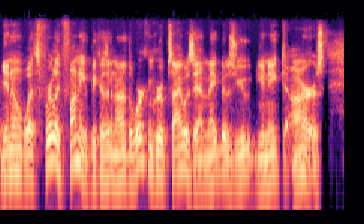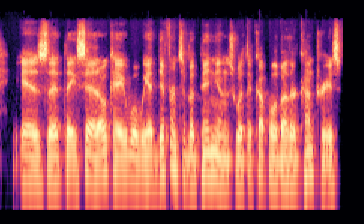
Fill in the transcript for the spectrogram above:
You know what's really funny because in the working groups I was in, maybe it was u- unique to ours, is that they said, okay, well, we had difference of opinions with a couple of other countries,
